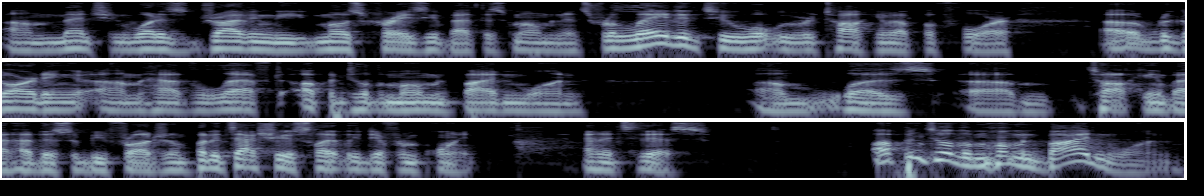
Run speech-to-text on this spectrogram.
um, mention what is driving me most crazy about this moment. It's related to what we were talking about before uh, regarding um, how the left, up until the moment Biden won, um, was um, talking about how this would be fraudulent. But it's actually a slightly different point, and it's this: up until the moment Biden won,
